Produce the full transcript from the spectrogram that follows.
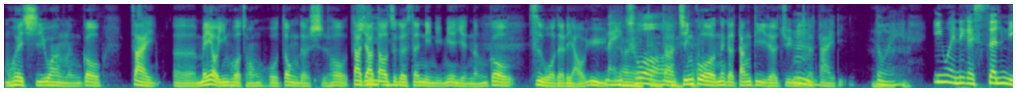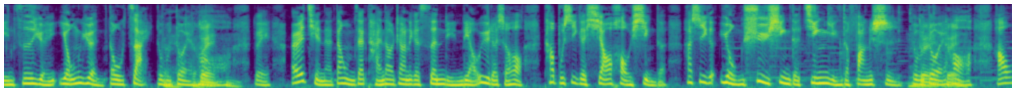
我们会希望能够在呃没有萤火虫活动的时候，大家到这个森林里面也能够自我的疗愈。没错，那经过那个当地的居民的带领，对。因为那个森林资源永远都在，对不对？对对，而且呢，当我们在谈到这样的一个森林疗愈的时候，它不是一个消耗性的，它是一个永续性的经营的方式，对不对？哈，好，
